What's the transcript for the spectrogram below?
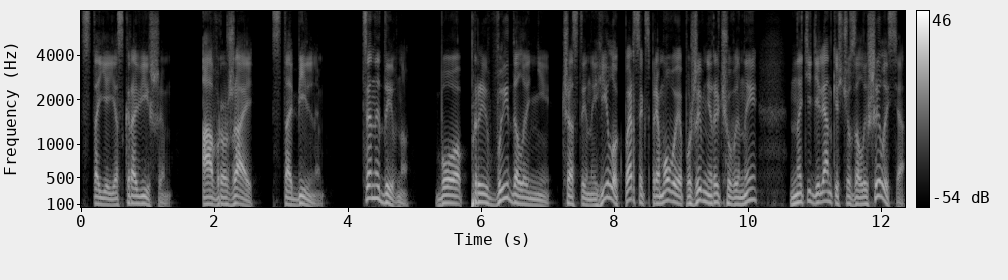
стає яскравішим, а врожай стабільним. Це не дивно, бо при видаленні частини гілок персик спрямовує поживні речовини на ті ділянки, що залишилися,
